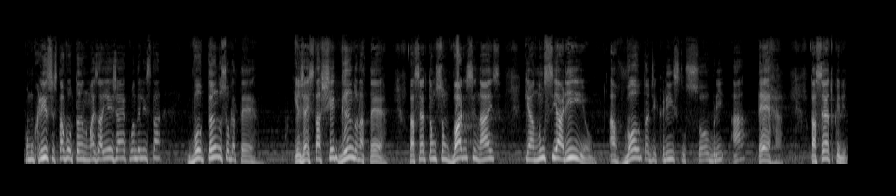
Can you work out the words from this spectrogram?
como Cristo está voltando, mas aí já é quando ele está voltando sobre a terra. Ele já está chegando na terra. Tá certo? Então são vários sinais que anunciariam a volta de Cristo sobre a terra. Tá certo, querido?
